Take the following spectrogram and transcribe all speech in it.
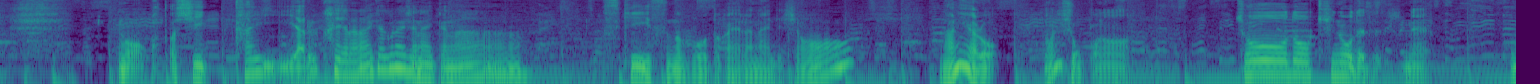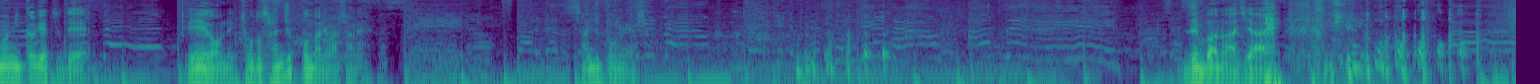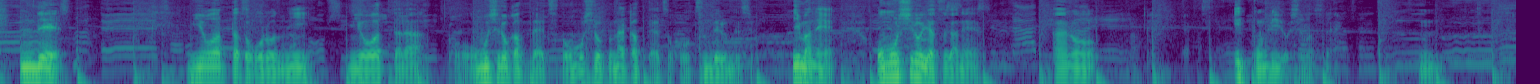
もう今年1回やるかやらないかぐらいじゃないかな。スキースノボーとかやらないでしょ？何やろう？何しよっかな。ちょうど昨日でですねこの2ヶ月で映画をねちょうど30本になりましたね。30本見ました。全部あの味わい。で見終わったところに見終わったらこう面白かったやつと面白くなかったやつをこう積んでるんですよ。今ね面白いやつがねあの1本リードしてますね。うん。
